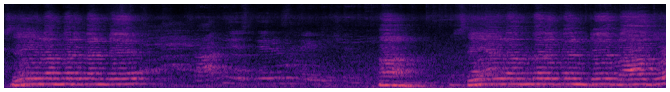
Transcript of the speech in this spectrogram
స్త్రీలందరికంటే స్త్రీలందరికంటే రాజు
